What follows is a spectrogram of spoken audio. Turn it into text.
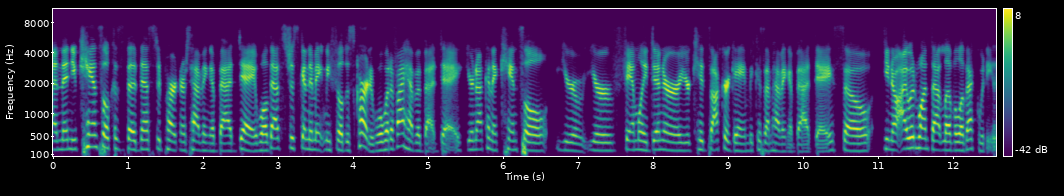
and then you cancel because the nested partner's having a bad day. Well that's just going to make me feel discarded. Well what if i have a bad day? You're not going to cancel your your family dinner or your kid's soccer game because i'm having a bad day. So you know i would want that level of equity.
